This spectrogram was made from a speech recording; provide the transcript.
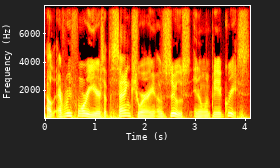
held every four years at the sanctuary of Zeus in Olympia, Greece.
